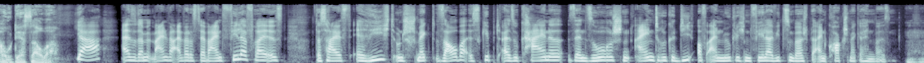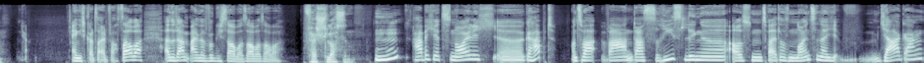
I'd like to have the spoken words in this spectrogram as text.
Oh, der ist sauber. Ja, also damit meinen wir einfach, dass der Wein fehlerfrei ist. Das heißt, er riecht und schmeckt sauber. Es gibt also keine sensorischen Eindrücke, die auf einen möglichen Fehler, wie zum Beispiel einen Korkschmecker, hinweisen. Ja. Eigentlich ganz einfach. Sauber. Also damit meinen wir wirklich sauber, sauber, sauber. Verschlossen. Habe ich jetzt neulich äh, gehabt. Und zwar waren das Rieslinge aus dem 2019er J- Jahrgang.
